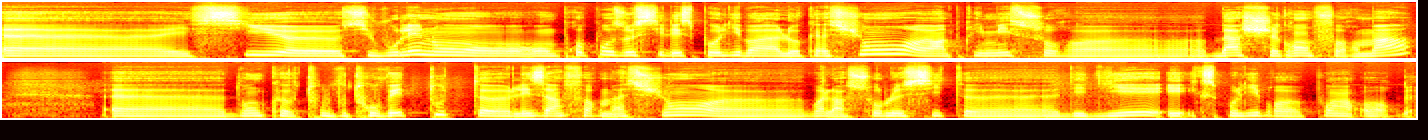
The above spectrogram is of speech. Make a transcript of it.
Euh, si, si vous voulez, nous, on, propose aussi l'Expo Libre à la location, imprimé sur bâche grand format. donc, vous trouvez toutes les informations voilà, sur le site dédié et expolibre.org.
